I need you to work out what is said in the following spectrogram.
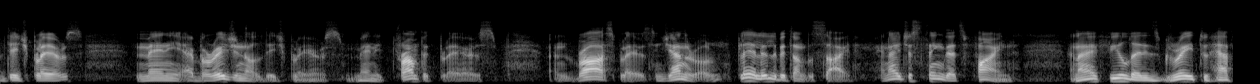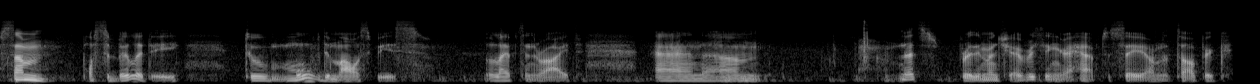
didge players many aboriginal didge players many trumpet players and brass players in general play a little bit on the side. And I just think that's fine. And I feel that it's great to have some possibility to move the mouthpiece left and right. And um, that's pretty much everything I have to say on the topic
